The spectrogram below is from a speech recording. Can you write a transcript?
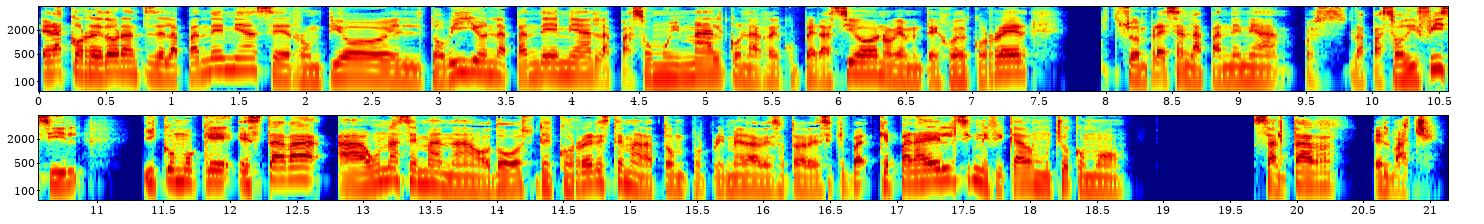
era corredor antes de la pandemia, se rompió el tobillo en la pandemia, la pasó muy mal con la recuperación, obviamente dejó de correr. Su empresa en la pandemia, pues la pasó difícil. Y como que estaba a una semana o dos de correr este maratón por primera vez otra vez, y que, para él significaba mucho como saltar el bache.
